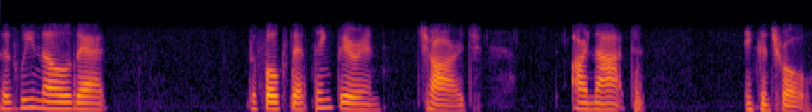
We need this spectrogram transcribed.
cause we know that the folks that think they're in charge are not in control.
